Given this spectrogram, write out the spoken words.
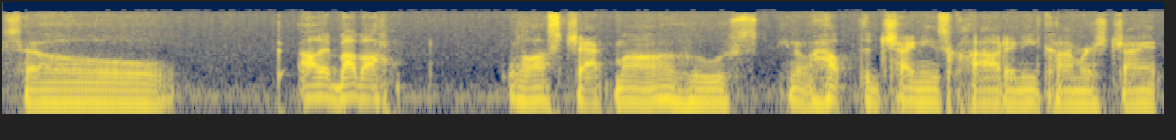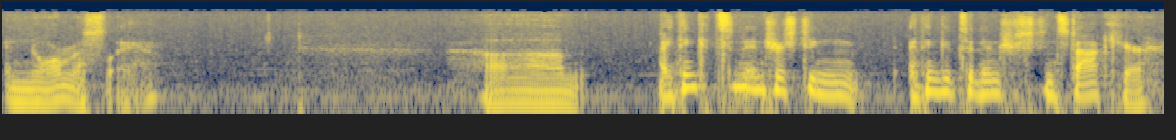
So Alibaba lost Jack Ma, who you know helped the Chinese cloud and e-commerce giant enormously. Um, I think it's an interesting. I think it's an interesting stock here.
